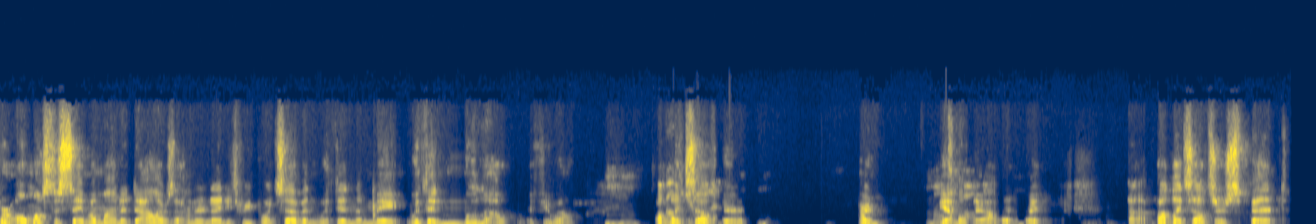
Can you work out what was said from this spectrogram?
For almost the same amount of dollars, 193.7 within the within MULO, if you will. Mm-hmm. Bud Light Seltzer. Pardon? Multi yeah, multi outlet, mm-hmm. right. Uh, Bud Light Seltzer spent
